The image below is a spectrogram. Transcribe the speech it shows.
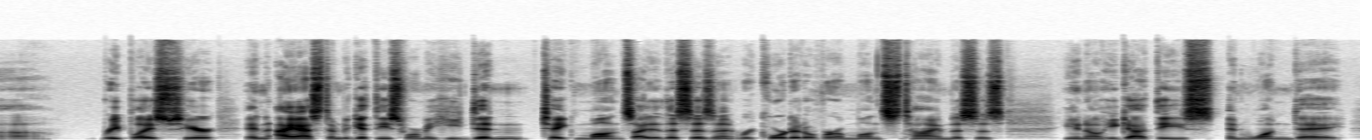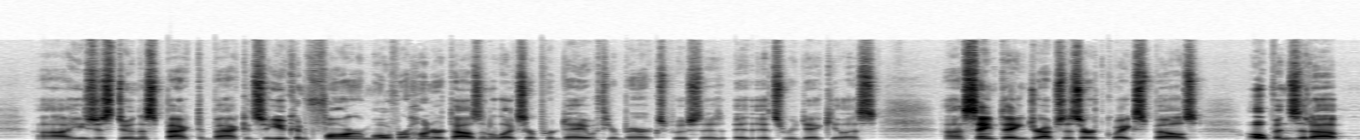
uh, replays here. And I asked him to get these for me. He didn't take months. I, this isn't recorded over a month's time. This is, you know, he got these in one day. Uh, he's just doing this back to back, and so you can farm over 100,000 elixir per day with your barracks boost. It, it, it's ridiculous. Uh, same thing, drops his earthquake spells, opens it up,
